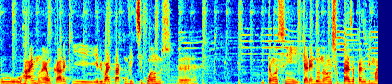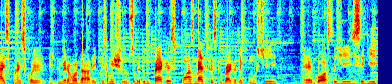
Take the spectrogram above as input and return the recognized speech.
o Raiman é um cara que ele vai estar com 25 anos. É... Então, assim, querendo ou não, isso pesa, pesa demais para a escolha de primeira rodada. E principalmente, sobretudo, Packers com as métricas que o Braga de Kunst é, gosta de, de, seguir.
